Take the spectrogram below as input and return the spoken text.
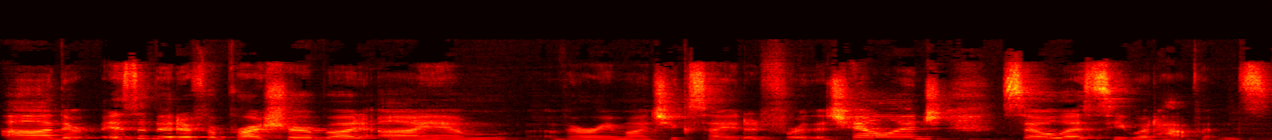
uh, there is a bit of a pressure, but I am very much excited for the challenge. So let's see what happens.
